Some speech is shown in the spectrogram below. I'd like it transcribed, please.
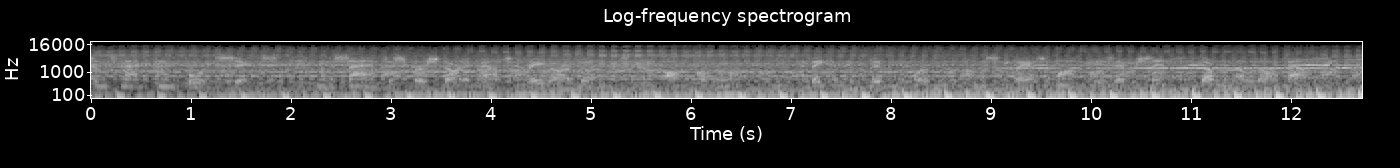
Since 1946, when the scientists first started bouncing radar beams off the moon. And they have been living and working among us in vast quantities ever since. The government knows all about it.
